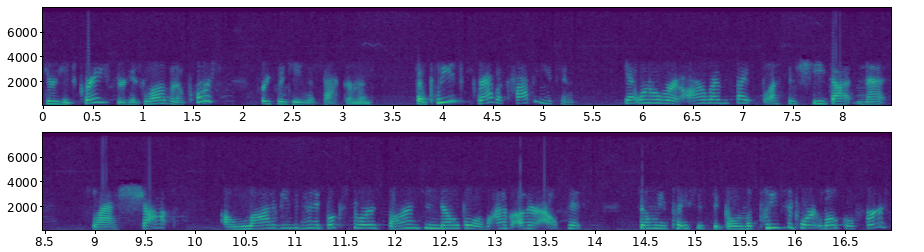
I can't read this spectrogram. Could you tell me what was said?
through His grace, through His love, and of course, frequenting the sacraments. So please grab a copy. You can get one over at our website, blessedshe.net slash shop. A lot of independent bookstores, Barnes & Noble, a lot of other outfits so many places to go and look. Please support local first,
